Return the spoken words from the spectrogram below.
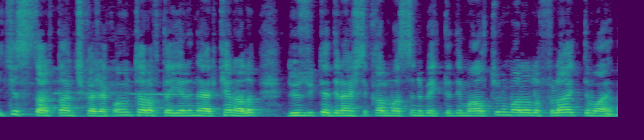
İki starttan çıkacak. Ön tarafta yerini erken alıp düzlükte dirençli kalmasını beklediğim 6 numaralı Flight Divine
